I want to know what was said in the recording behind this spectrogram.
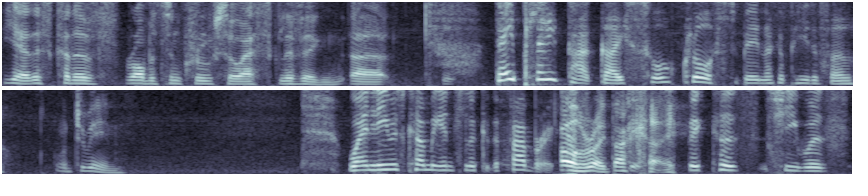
yeah, this kind of Robinson Crusoe esque living. Uh, They played that guy so close to being like a paedophile. what do you mean? When he was coming in to look at the fabric. Oh, right, that guy. Because she was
